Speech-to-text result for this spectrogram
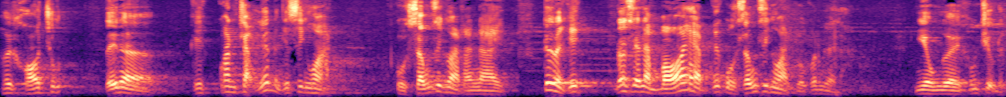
hơi khó chút. Đấy là cái quan trọng nhất là cái sinh hoạt, cuộc sống sinh hoạt hàng ngày. Tức là cái, nó sẽ làm bó hẹp cái cuộc sống sinh hoạt của con người. Là nhiều người không chịu được.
